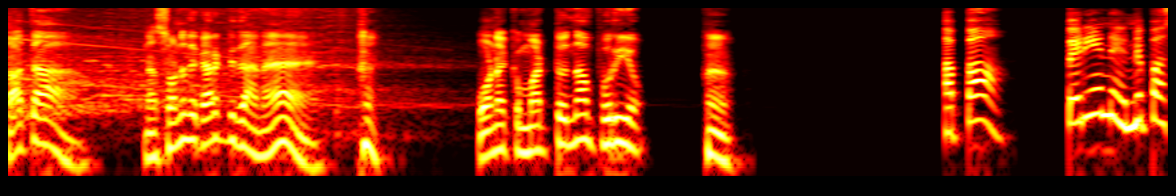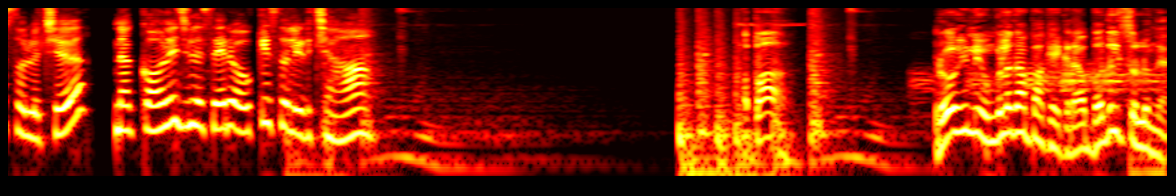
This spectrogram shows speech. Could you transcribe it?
தாத்தா நான் சொன்னது கரெக்ட் தானே? உனக்கு மட்டும்தான் புரியும். அப்பா பெரியண்ண என்னப்பா சொல்லுச்சு? நான் காலேஜ்ல சேர ஓகே சொல்லிடுச்சா? அப்பா ரோஹிணி உங்களை தான் கேக்குறா. பதில் சொல்லுங்க.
